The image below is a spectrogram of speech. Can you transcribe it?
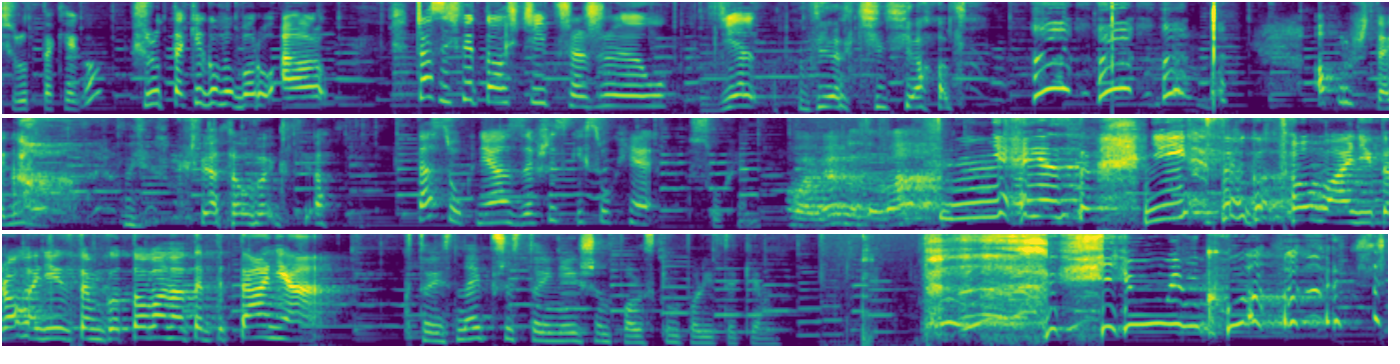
Wśród takiego? Wśród takiego wyboru aut... Czasy świetności przeżył wiel... wielki wiatr. Oprócz tego również kwiatowe kwiaty. Ta suknia ze wszystkich sukien... Sukien. Uwaga, gotowa? Nie jestem, nie jestem gotowa, ani trochę nie jestem gotowa na te pytania. Kto jest najprzystojniejszym polskim politykiem? Nie umiem kłaść.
